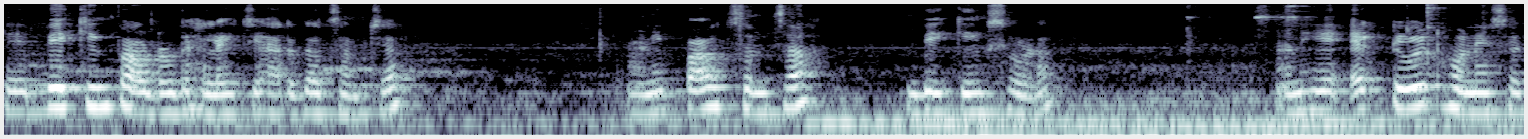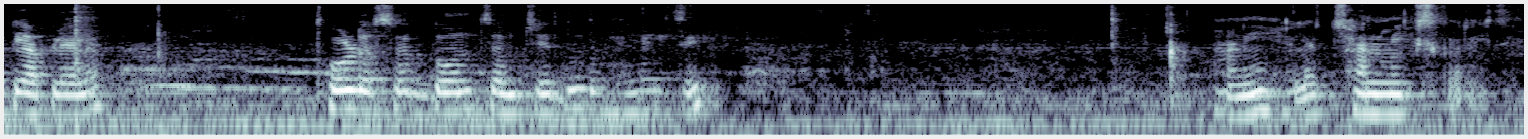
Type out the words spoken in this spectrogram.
हे बेकिंग पावडर घालायची अर्धा चमचा. आणि पाव चमचा बेकिंग सोडा. आणि हे ॲक्टिवेट होण्यासाठी आपल्याला थोडंसं दोन चमचे दूध घालायचे. आणि ह्याला छान मिक्स करायचे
